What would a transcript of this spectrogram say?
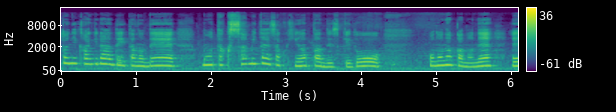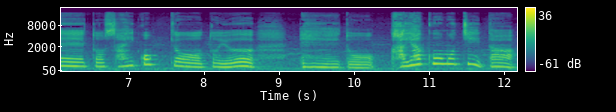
当に限られていたのでもうたくさん見たい作品あったんですけどこの中のねえっ、と最国境というえー、と火薬を用いた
